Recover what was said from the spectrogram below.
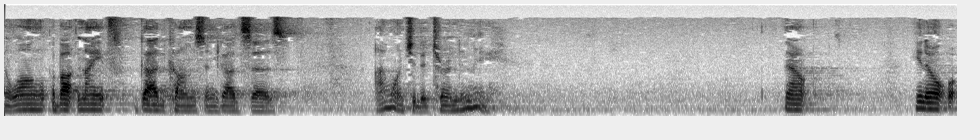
along about ninth, God comes and God says, I want you to turn to me. Now, you know,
